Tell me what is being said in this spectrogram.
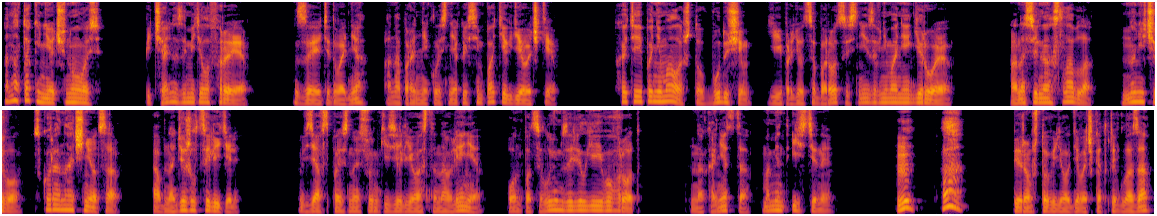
Она так и не очнулась, печально заметила Фрея. За эти два дня она прониклась некой симпатией к девочке, хотя и понимала, что в будущем ей придется бороться с ней за внимание героя. Она сильно ослабла, но ничего, скоро она очнется, обнадежил целитель. Взяв с поясной сумки зелье восстановления, он поцелуем залил ей его в рот. Наконец-то, момент истины. «М? А!» Первым, что увидела девочка, открыв глаза,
